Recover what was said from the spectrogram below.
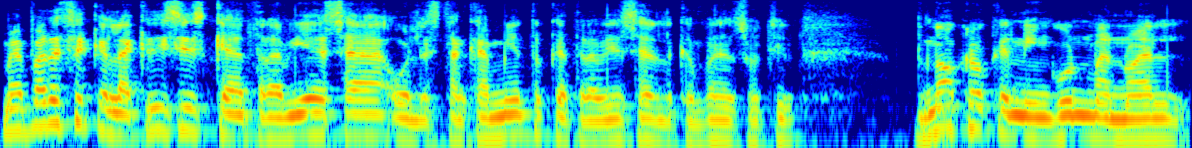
Me parece que la crisis que atraviesa o el estancamiento que atraviesa la campaña de Xochitl, no creo que ningún manual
